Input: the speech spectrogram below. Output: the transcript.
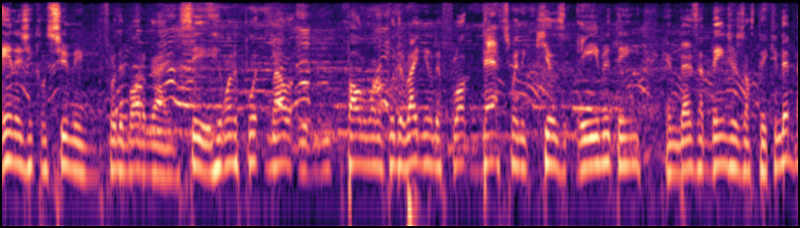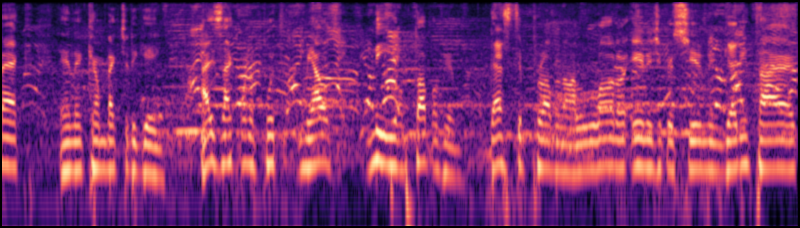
energy consuming for the bottom guy. See, he want to put now, Paul want to put the right knee on the flock. That's when he kills everything, and there's a danger of taking the back and then come back to the game. Isaac want to put Miyao's knee on top of him. That's the problem. A lot of energy consuming, getting tired,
